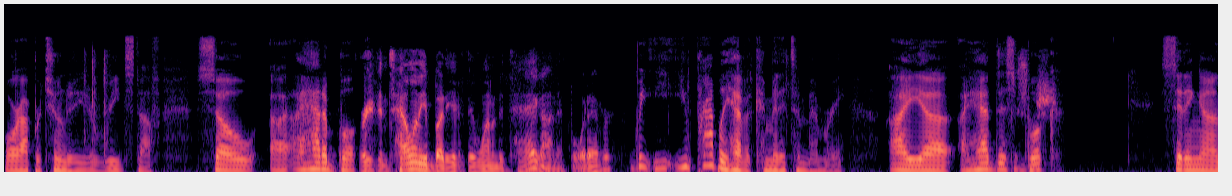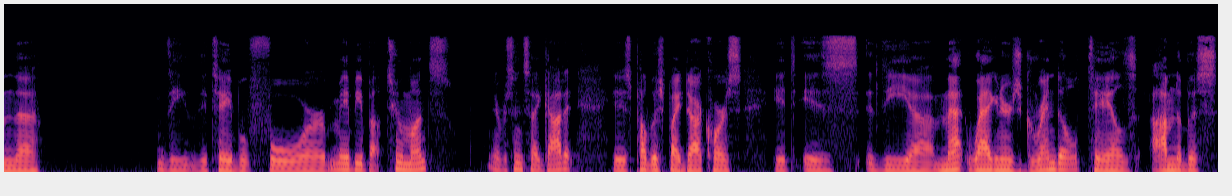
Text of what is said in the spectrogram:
or opportunity to read stuff, so uh, I had a book. Or even tell anybody if they wanted to tag on it, but whatever. But y- you probably have it committed to memory. I uh, I had this book sitting on the the the table for maybe about two months. Ever since I got it, it is published by Dark Horse. It is the uh, Matt Wagner's Grendel Tales Omnibus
